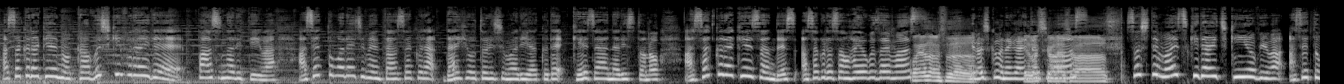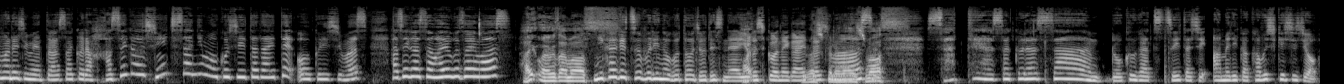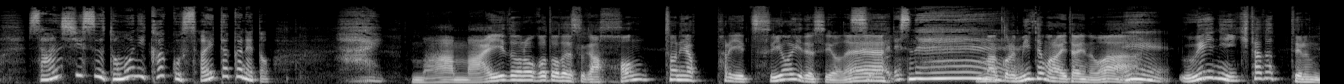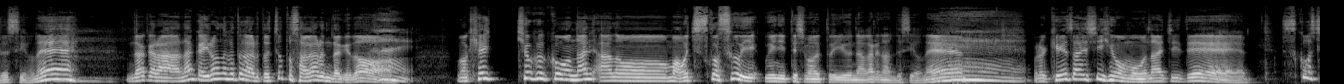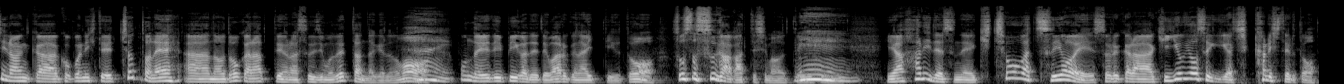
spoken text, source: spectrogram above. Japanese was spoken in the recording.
朝倉慶の株式フライデー。パーソナリティは、アセットマネジメント朝倉代表取締役で、経済アナリストの朝倉慶さんです。朝倉さんおはようございます。おはようございます。よろしくお願いいたします。ますそして毎月第一金曜日は、アセットマネジメント朝倉、長谷川慎一さんにもお越しいただいてお送りします。長谷川さんおはようございます。はい、おはようございます。2ヶ月ぶりのご登場ですね。よろしくお願いいたします。はい、お願いします。さて、朝倉さん、6月1日、アメリカ株式市場、3指数ともに過去最高値と。はい。まあ、毎度のことですが、本当にやっぱり強いですよね。強いですね。まあ、これ見てもらいたいのは、ええ、上に行きたがってるんですよね。だから、なんかいろんなことがあるとちょっと下がるんだけど、はい、まあ、結局、こう、何、あのー、まあ、落ち着くとすぐ上に行ってしまうという流れなんですよね。これ、経済指標も同じで、少しなんか、ここに来て、ちょっとね、あの、どうかなっていうような数字も出たんだけれども、はい、今度 ADP が出て悪くないっていうと、そうするとすぐ上がってしまうというふうに。やはりですね、基調が強い、それから企業業績がしっかりしてると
